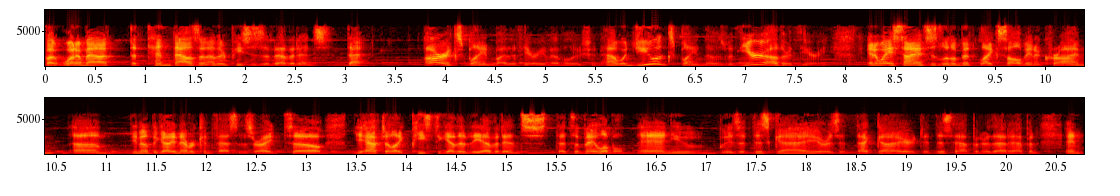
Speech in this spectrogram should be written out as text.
But what about the 10,000 other pieces of evidence that are explained by the theory of evolution. How would you explain those with your other theory? In a way, science is a little bit like solving a crime. Um, you know, the guy never confesses, right? So you have to like piece together the evidence that's available. And you, is it this guy or is it that guy or did this happen or that happen? And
